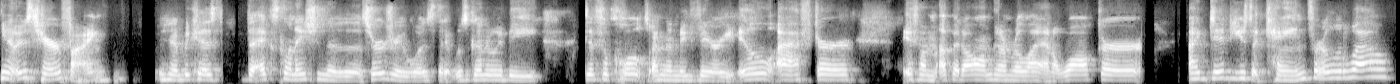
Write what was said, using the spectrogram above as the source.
You know, it was terrifying, you know, because the explanation of the surgery was that it was going to be difficult. I'm going to be very ill after. If I'm up at all, I'm going to rely on a walker. I did use a cane for a little while.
